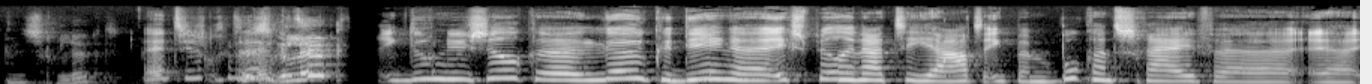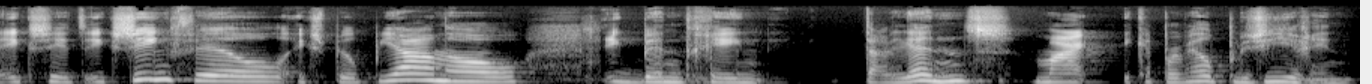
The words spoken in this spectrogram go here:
Het is gelukt. Het is gelukt. Het is gelukt. Ik doe nu zulke leuke dingen. Ik speel in het theater. Ik ben een boek aan het schrijven. Uh, ik, zit, ik zing veel. Ik speel piano. Ik ben geen talent, maar ik heb er wel plezier in.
